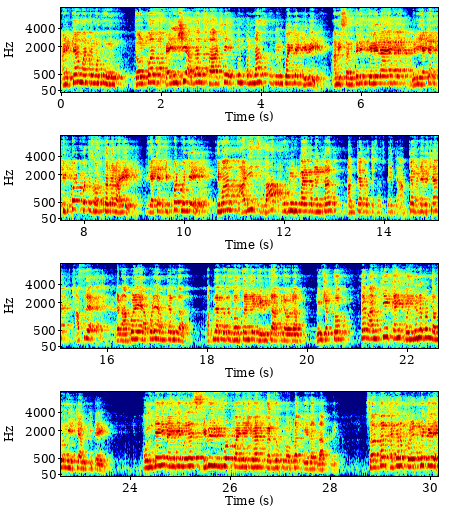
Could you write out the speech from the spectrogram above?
आणि त्या माध्यमातून जवळपास ब्याऐंशी हजार सहाशे एकोणपन्नास कोटी रुपयाच्या ठेवी आम्ही संकलित केलेल्या आहेत. म्हणजे याच्या तिप्पट पतसंस्था जर आहे याच्या तिप्पट म्हणजे किमान अडीच लाख कोटी रुपयापर्यंत आमच्या पतसंस्थेच्या आमच्या म्हणण्यापेक्षा आपल्या कारण आपण आपण आमच्या दुधात आपल्या पतसंस्थांच्या ठेवीचा आकडेवारा घेऊ शकतो. साहेब आणखी काही बंधनं पण घालून घ्यायची आमची तयारी. कोणत्याही बँकेमध्ये सिव्हिल रिपोर्ट पाहिल्याशिवाय कर्ज पुरवठा केला जात नाही. सहकार खात्यानं प्रयत्न केले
